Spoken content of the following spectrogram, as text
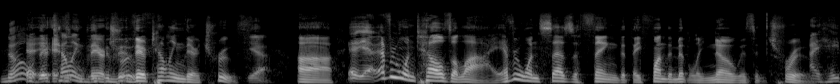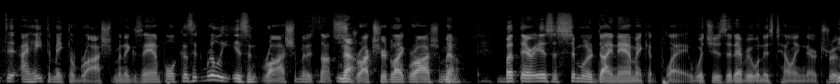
No, they're eh, telling eh, their th- truth. They're telling their truth. yeah. Uh, everyone tells a lie. Everyone says a thing that they fundamentally know isn't true. I hate to I hate to make the Rashomon example because it really isn't Rashomon. It's not No. structured like Rashomon, No. but there is a similar dynamic at play, which is that everyone is telling their truth.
